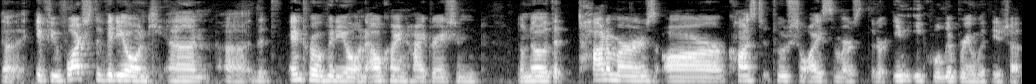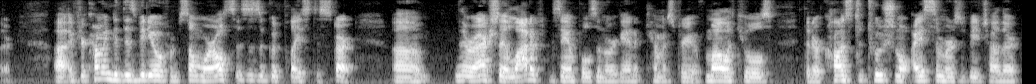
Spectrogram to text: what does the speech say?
uh, if you've watched the video on, on uh, the intro video on alkyne hydration, you'll know that tautomers are constitutional isomers that are in equilibrium with each other. Uh, if you're coming to this video from somewhere else, this is a good place to start. Um, there are actually a lot of examples in organic chemistry of molecules that are constitutional isomers of each other,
